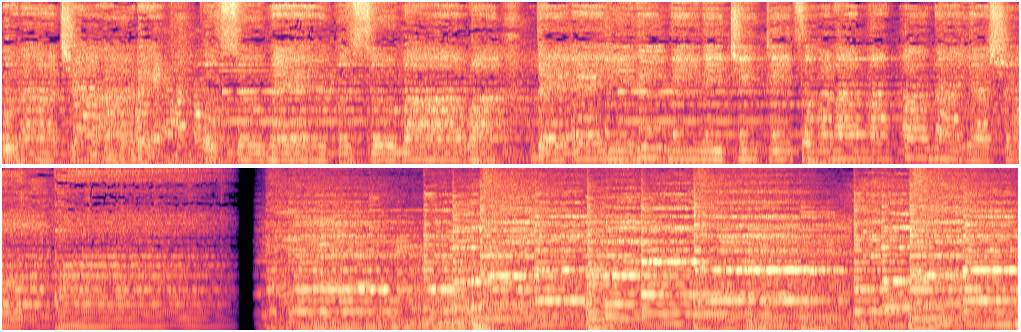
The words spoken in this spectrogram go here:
Puracare Kusume kusumawa Deiri minichiti Zohara mapanayasho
